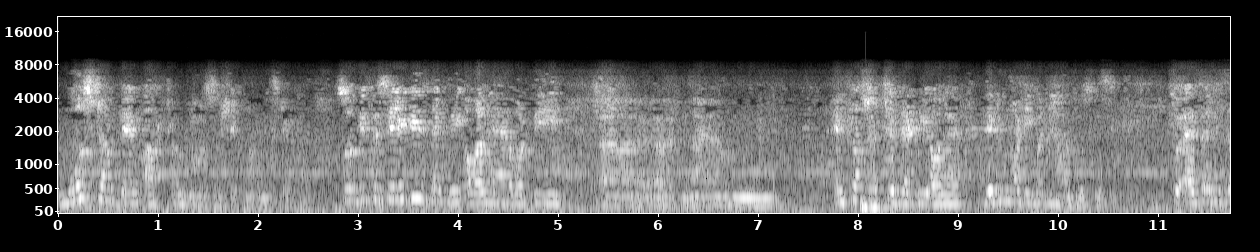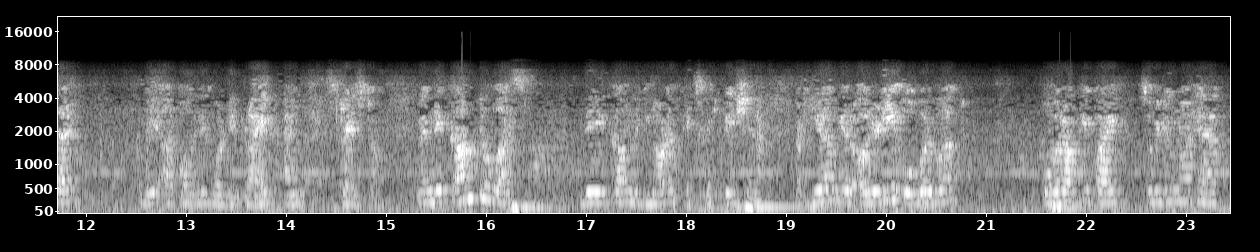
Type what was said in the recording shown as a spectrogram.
most of them are from lower socioeconomic strata. So the facilities that we all have or the uh, um, infrastructure that we all have, they do not even have those facilities. So as a result, they are already more deprived and stressed out. When they come to us, they come with a lot of expectation, but here we are already overworked, overoccupied, so we do not have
